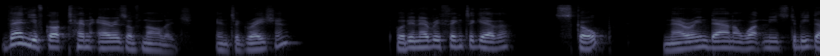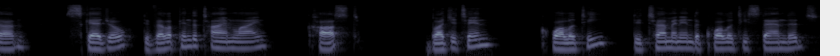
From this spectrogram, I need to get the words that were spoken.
Then you've got 10 areas of knowledge. Integration, putting everything together, scope, narrowing down on what needs to be done, schedule, developing the timeline, cost, budgeting, quality, determining the quality standards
